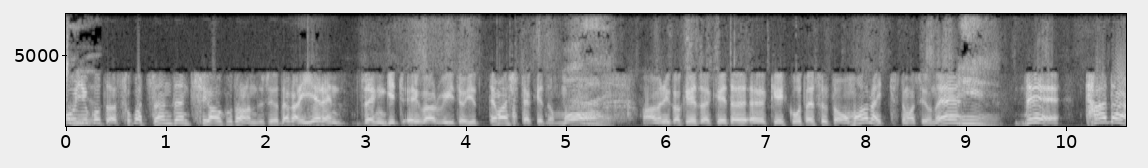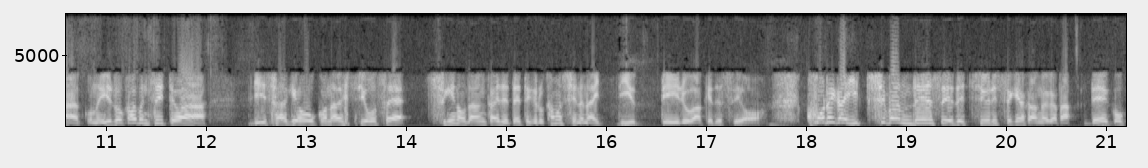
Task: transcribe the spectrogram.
そういうことは、そこは全然違うことなんですよ。だから、イエレン前議長、FRB と言ってましたけども、はい、アメリカ経済、経済景気後退するとは思わないって言ってますよね。えー、で、ただ、このイールド株については、利下げを行う必要性、次の段階で出てくるかもしれないって言っているわけですよ。これが一番冷静で中立的な考え方。米国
